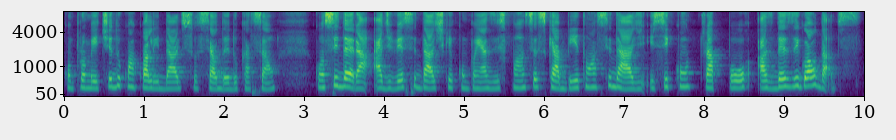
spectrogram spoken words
comprometido com a qualidade social da educação considerar a diversidade que acompanha as infâncias que habitam a cidade e se contrapor às desigualdades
